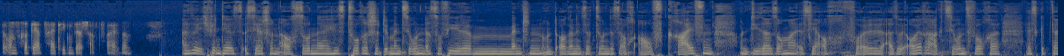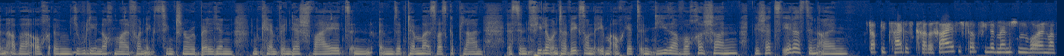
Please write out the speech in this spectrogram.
bei unserer derzeitigen Wirtschaftsweise. Also ich finde, es ist ja schon auch so eine historische Dimension, dass so viele Menschen und Organisationen das auch aufgreifen. Und dieser Sommer ist ja auch voll, also eure Aktionswoche. Es gibt dann aber auch im Juli nochmal von Extinction Rebellion ein Camp in der Schweiz. In, Im September ist was geplant. Es sind viele unterwegs und eben auch jetzt in dieser Woche schon. Wie schätzt ihr das denn ein? Ich glaube, die Zeit ist gerade reif. Ich glaube, viele Menschen wollen was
